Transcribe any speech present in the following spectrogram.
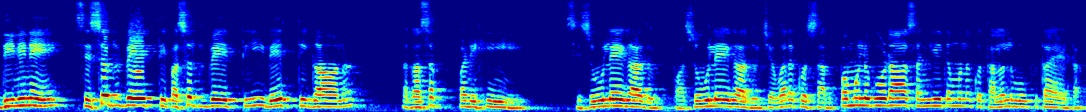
దీనినే శిశుర్వేత్తి పశుర్వేత్తి వేత్తిగాన రసపడిహి శిశువులే కాదు పశువులే కాదు చివరకు సర్పములు కూడా సంగీతమునకు తలలు ఊపుతాయట.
